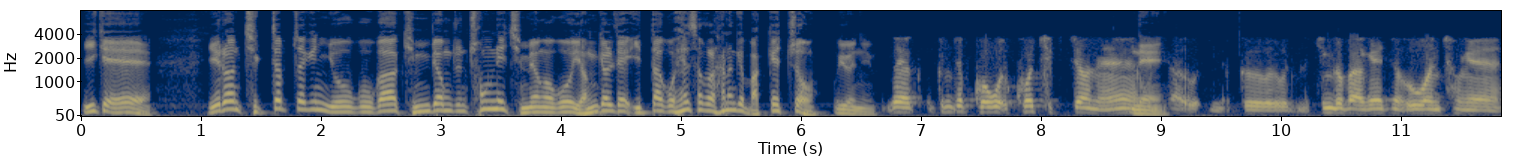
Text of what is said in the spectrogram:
이게 이런 직접적인 요구가 김병준 총리 지명하고 연결돼 있다고 해석을 하는 게 맞겠죠, 의원님? 네, 근데 그, 그 직전에 네. 우리가 그 긴급하게 좀 의원총회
